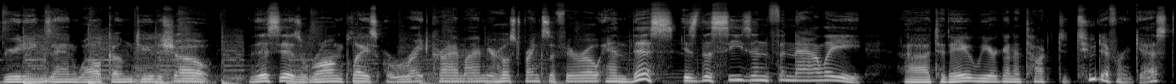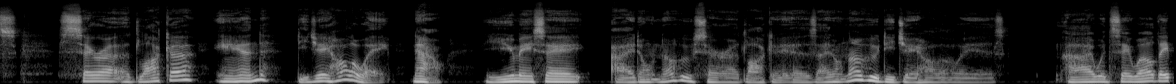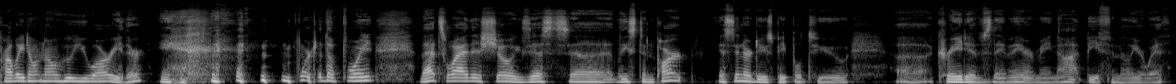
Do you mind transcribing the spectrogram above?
Greetings, greetings, and welcome to the show. This is Wrong Place, Right Crime. I'm your host, Frank Zafiro, and this is the season finale. Uh, today, we are going to talk to two different guests Sarah Adlakha and DJ Holloway. Now, you may say, I don't know who Sarah Adlakha is. I don't know who DJ Holloway is. I would say, well, they probably don't know who you are either. More to the point, that's why this show exists, uh, at least in part, is to introduce people to uh, creatives they may or may not be familiar with.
